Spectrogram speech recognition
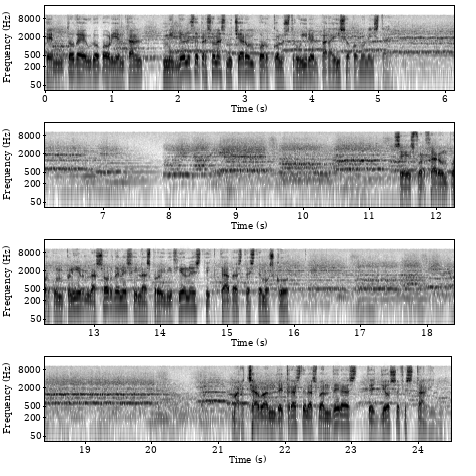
En toda Europa Oriental, millones de personas lucharon por construir el paraíso comunista. Se esforzaron por cumplir las órdenes y las prohibiciones dictadas desde Moscú. Marchaban detrás de las banderas de Joseph Stalin.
